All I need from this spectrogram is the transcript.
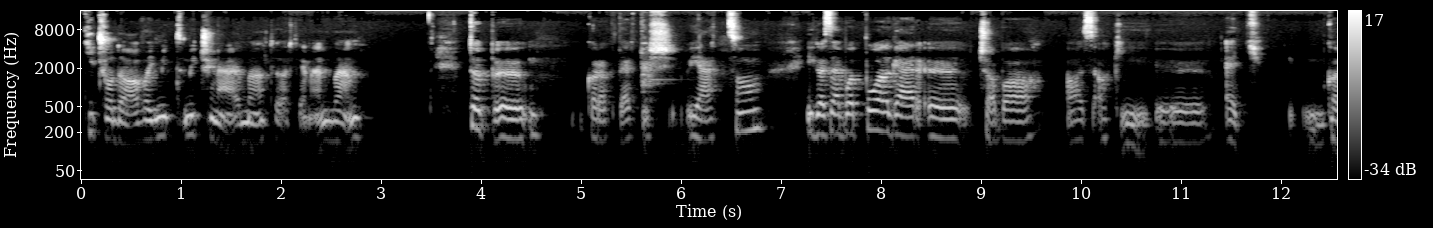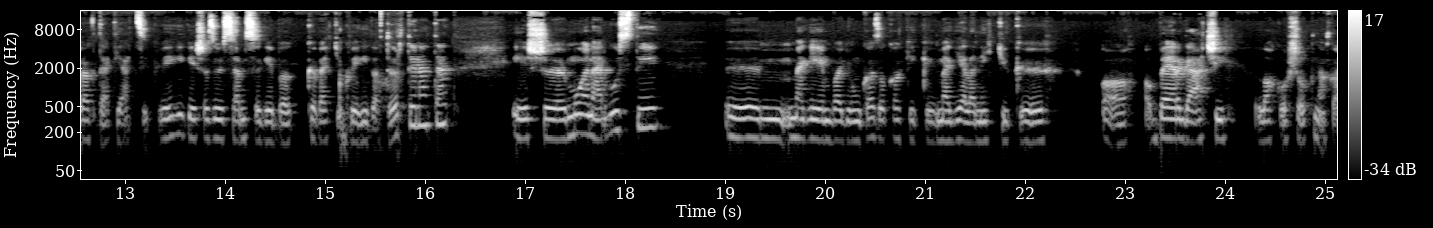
kicsoda, vagy mit, mit csinál ebben a történetben? Több ö, karaktert is játszom. Igazából Polgár ö, Csaba az, aki egy karaktert játszik végig, és az ő szemszögéből követjük végig a történetet, és Molnár Guszti, meg én vagyunk azok, akik megjelenítjük a, a bergácsi lakosoknak a,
